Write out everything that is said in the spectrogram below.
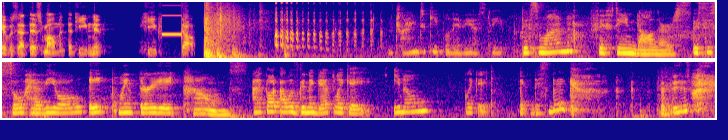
it was at this moment that he knew he f***ed up I'm trying to keep Olivia asleep. This one, $15. This is so heavy, y'all. 8.38 pounds. I thought I was gonna get like a, you know, like a, like this big. but this is.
